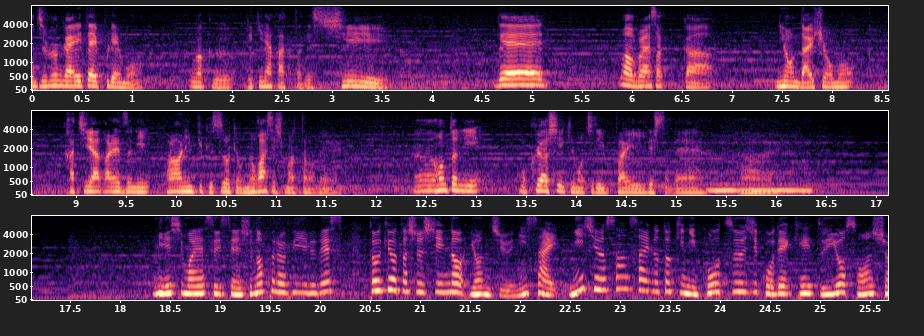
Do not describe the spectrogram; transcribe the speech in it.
自分がやりたいプレーもうまくできなかったですしで、まあ、ブラインサッカー日本代表も勝ち上がれずにパラリンピック出場権を逃してしまったので本当にもう悔しい気持ちでいっぱいでしたね。はい峰島康選手のプロフィールです。東京都出身の42歳23歳の時に交通事故で頸椎を損傷。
